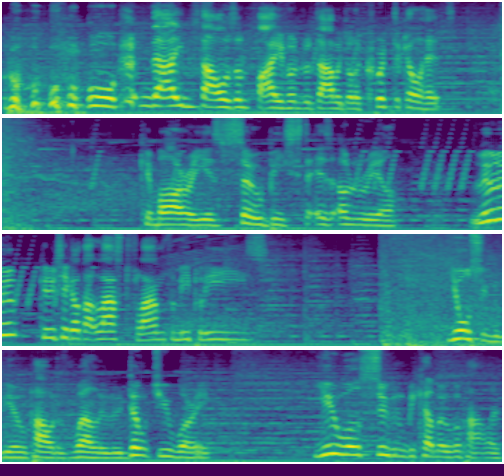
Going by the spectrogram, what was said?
9,500 damage on a critical hit. Kimahri is so beast, it is unreal. Lulu, can you take out that last flam for me, please? You'll soon be overpowered as well, Lulu, don't you worry. You will soon become overpowered.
